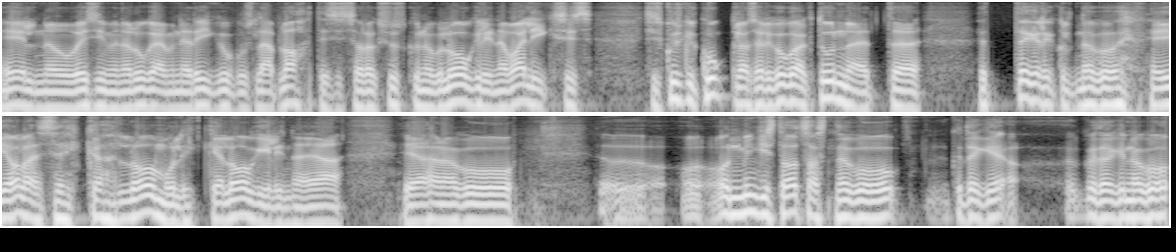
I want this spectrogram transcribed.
eelnõu esimene lugemine Riigikogus läheb lahti, siis see oleks justkui nagu loogiline valik, siis siis kuskil kuklas oli kogu aeg tunne, et et tegelikult nagu ei ole see ikka loomulik ja loogiline ja ja nagu on mingist otsast nagu kuidagi kuidagi nagu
